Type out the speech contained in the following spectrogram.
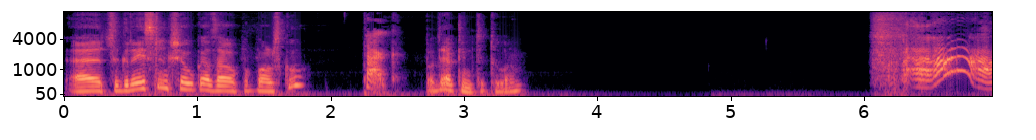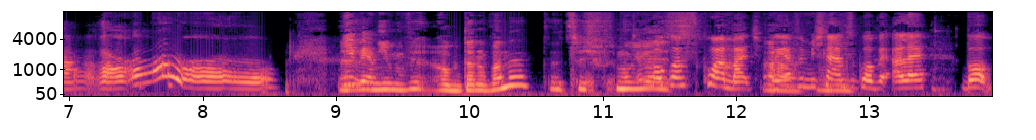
E, czy Graceling się ukazało po polsku? Tak. Pod jakim tytułem? Nie wiem. Nie mówię, obdarowana? To coś mówiłaś? Mogłam skłamać, bo Aha, ja wymyślałam z głowy, ale bo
